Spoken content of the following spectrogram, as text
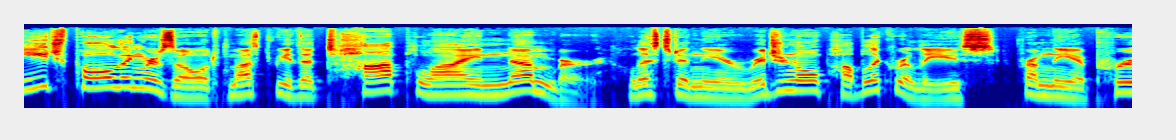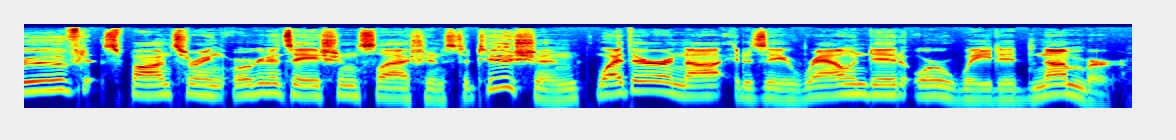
each polling result must be the top line number listed in the original public release from the approved sponsoring organization slash institution, whether or not it is a rounded or weighted number.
